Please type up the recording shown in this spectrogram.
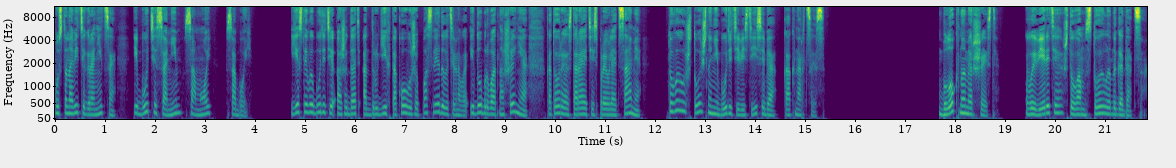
Установите границы и будьте самим, самой, собой. Если вы будете ожидать от других такого же последовательного и доброго отношения, которое стараетесь проявлять сами, то вы уж точно не будете вести себя как нарцисс. Блок номер шесть. Вы верите, что вам стоило догадаться.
